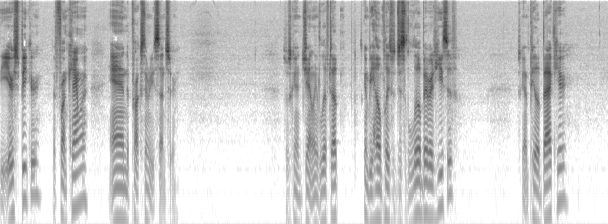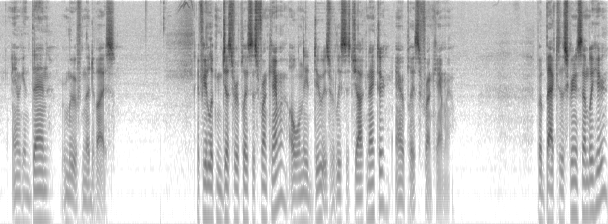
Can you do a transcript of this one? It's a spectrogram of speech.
the ear speaker, the front camera, and the proximity sensor. So it's going to gently lift up. It's going to be held in place with just a little bit of adhesive. Just going to peel it back here, and we can then remove it from the device. If you're looking just to replace this front camera, all we'll need to do is release this jaw connector and replace the front camera. But back to the screen assembly here,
